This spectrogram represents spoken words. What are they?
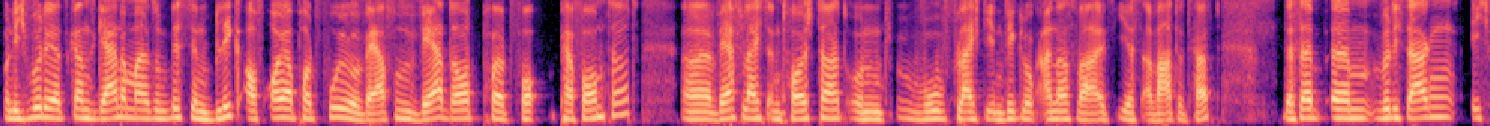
Und ich würde jetzt ganz gerne mal so ein bisschen Blick auf euer Portfolio werfen, wer dort performt hat, äh, wer vielleicht enttäuscht hat und wo vielleicht die Entwicklung anders war, als ihr es erwartet habt. Deshalb ähm, würde ich sagen, ich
